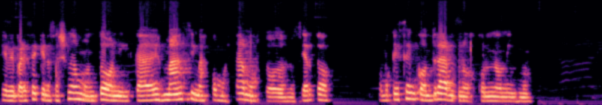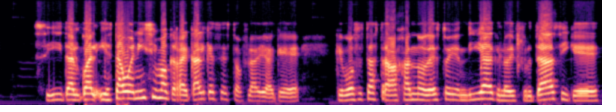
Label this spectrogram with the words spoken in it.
Que me parece que nos ayuda un montón y cada vez más y más como estamos todos, ¿no es cierto? Como que es encontrarnos con uno mismo. Sí, tal cual. Y está buenísimo que recalques esto, Flavia, que, que vos estás trabajando de esto hoy en día, que lo disfrutás y que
